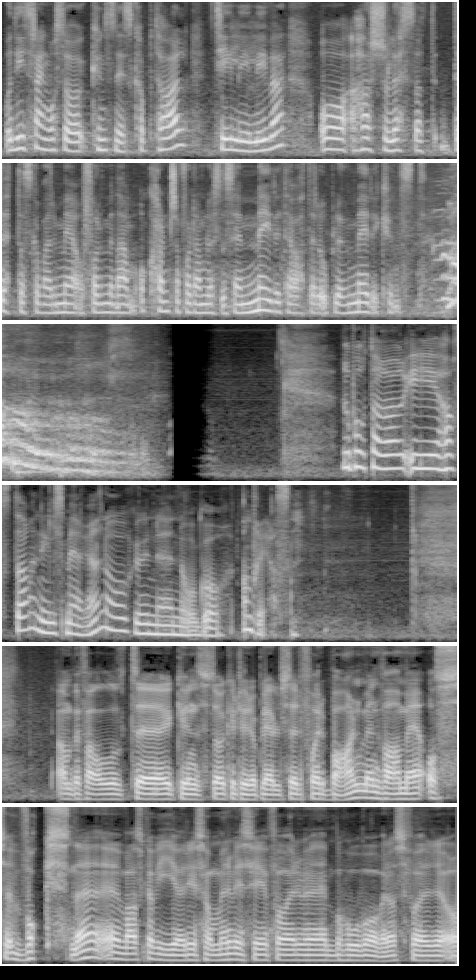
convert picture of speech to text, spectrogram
og de trenger også kunstnerisk kapital tidlig i livet. Og jeg har så lyst til at dette skal være med å forme dem, og kanskje får de lyst til å se mer teater og oppleve mer kunst. Reporterer i Harstad, Nils Meren og Rune Någård Andreassen. Anbefalt eh, kunst- og kulturopplevelser for barn, men hva med oss voksne? Eh, Hva skal vi gjøre i sommer hvis vi får eh, behov over oss for å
